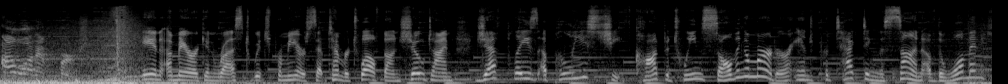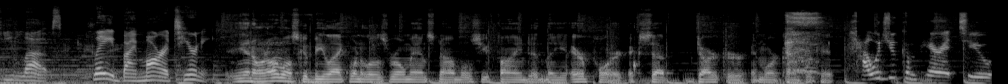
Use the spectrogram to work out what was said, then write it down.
I want him first. In American Rust, which premieres September 12th on Showtime, Jeff plays a police chief caught between solving a murder and protecting the son of the woman he loves, played by Maura Tierney. You know, it almost could be like one of those romance novels you find in the airport, except darker and more complicated. How would you compare it to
